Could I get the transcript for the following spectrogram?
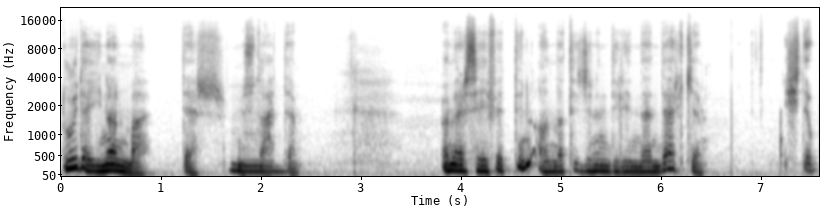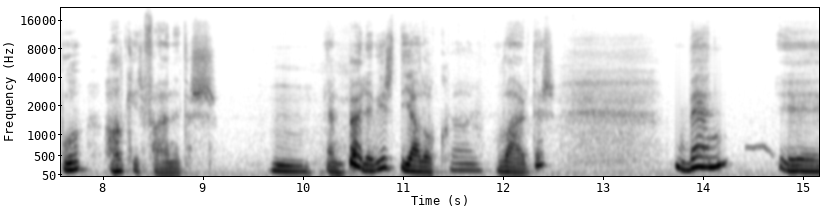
Duy da inanma der hmm. müstahdem. Ömer Seyfettin anlatıcının dilinden der ki işte bu halk irfanıdır. Hmm. Yani böyle bir diyalog Doğru. vardır. Ben e,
